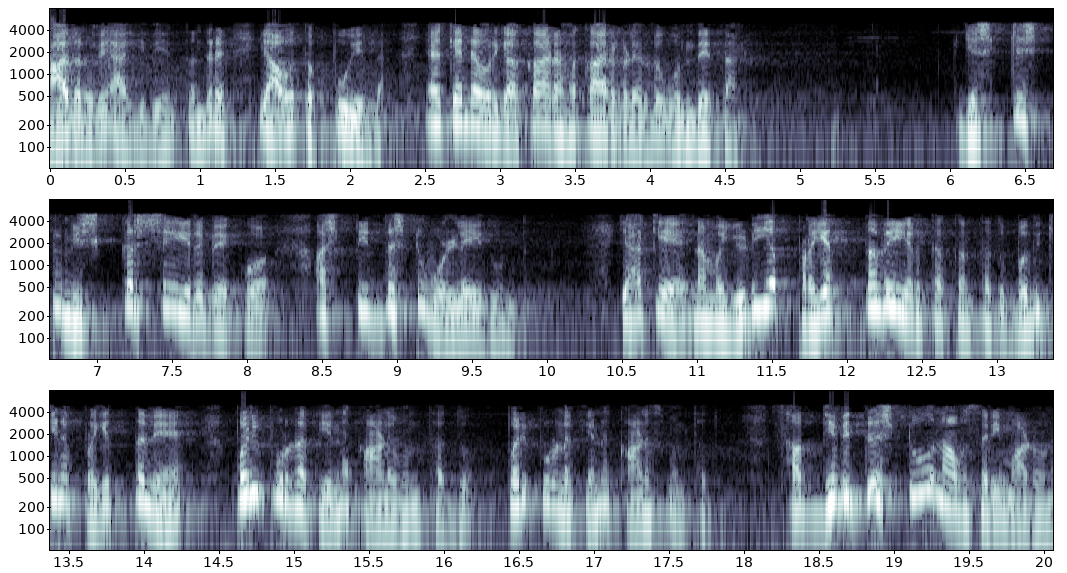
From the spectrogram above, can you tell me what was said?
ಆದರವೇ ಆಗಿದೆ ಅಂತಂದರೆ ಯಾವ ತಪ್ಪೂ ಇಲ್ಲ. ಯಾಕೆಂದರೆ ಅವರಿಗೆ ಅಕಾರ, ಹಕಾರಗಳೆರಡು ಒಂದೇ ತಾನೆ. ಎಷ್ಟೆಷ್ಟು ನಿಷ್ಕರ್ಷೆ ಇರಬೇಕೋ ಅಷ್ಟಿದ್ದಷ್ಟು ಒಳ್ಳೆಯದು ಅಂತ. ಯಾಕೆ? ನಮ್ಮ ಇಡೀ ಪ್ರಯತ್ನವೇ ಇರತಕ್ಕಂಥದ್ದು, ಬದುಕಿನ ಪ್ರಯತ್ನವೇ ಪರಿಪೂರ್ಣತೆಯನ್ನು ಕಾಣುವಂಥದ್ದು, ಪರಿಪೂರ್ಣತೆಯನ್ನು ಕಾಣಿಸುವಂಥದ್ದು. ಸಾಧ್ಯವಿದ್ದಷ್ಟು ನಾವು ಸರಿ ಮಾಡೋಣ.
